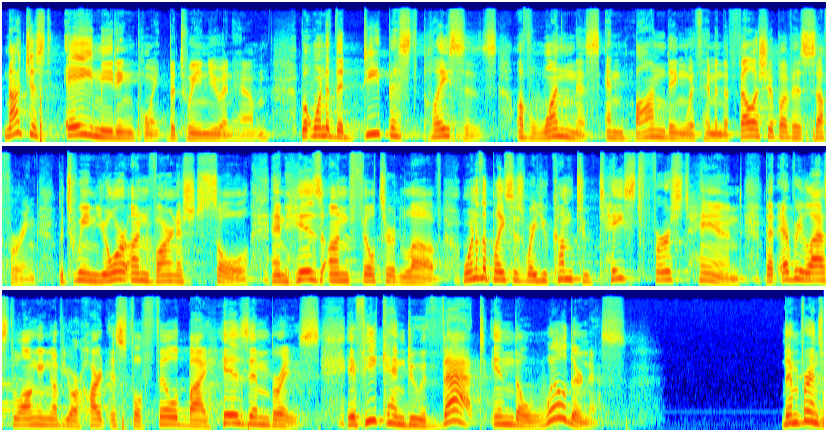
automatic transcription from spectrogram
not just a meeting point between you and him, but one of the deepest places of oneness and bonding with him in the fellowship of his suffering, between your unvarnished soul and his unfiltered love, one of the places where you come to taste firsthand that every last longing of your heart is fulfilled by his embrace, if he can do that in the wilderness, then, friends,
